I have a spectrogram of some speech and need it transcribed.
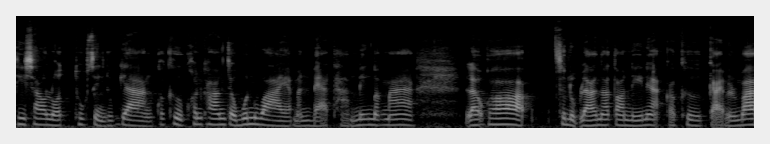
ที่เช่ารถทุกสิ่งทุกอย่าง ก็คือค่อนข้างจะวุ่นวายอะมันแบดทามมิ่งมาก ๆ แล้วก็สรุปแล้วนะตอนนี้เนี่ยก็คือกลายเป็นว่า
